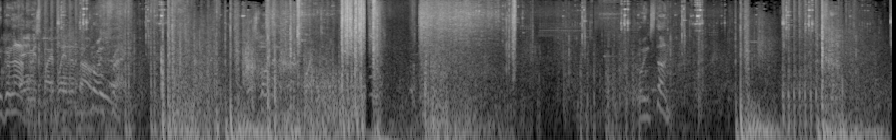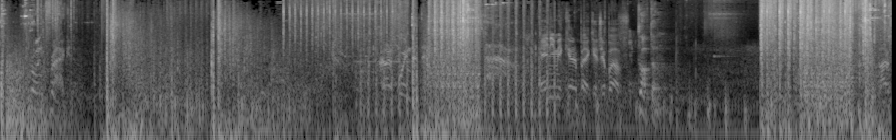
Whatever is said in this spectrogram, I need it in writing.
Throwing granada. Enemy spy plane inbound. Throwing frag. We've lost the point. Throwing stun. Throwing frag. Hard point identified. Enemy care package above. Drop them. Hard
